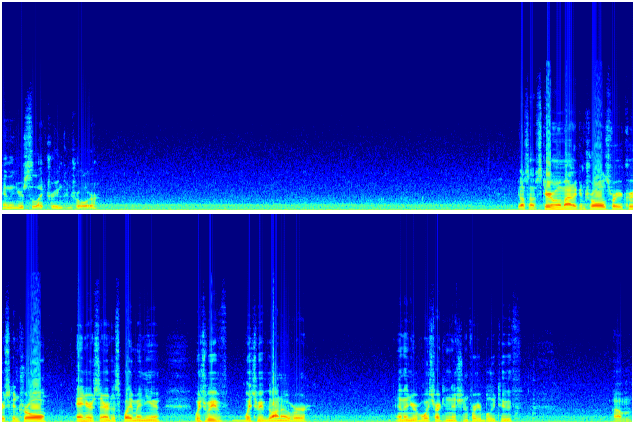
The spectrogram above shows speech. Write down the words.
and then your select terrain controller. You also have steering wheel mounted controls for your cruise control and your center display menu, which we've which we've gone over, and then your voice recognition for your Bluetooth. Um,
